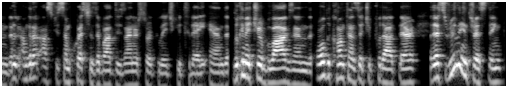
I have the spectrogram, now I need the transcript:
I'm going to ask you some questions about Designer Circle HQ today. And looking at your blogs and all the contents that you put out there, that's really interesting.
